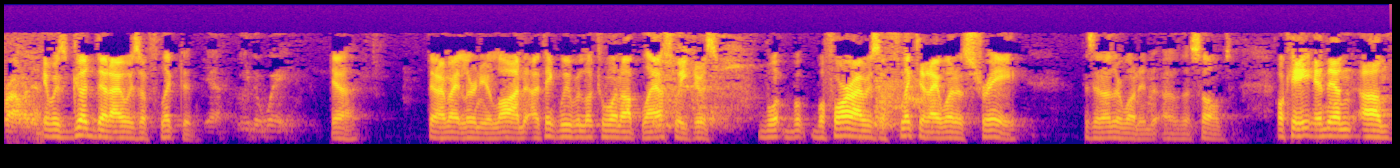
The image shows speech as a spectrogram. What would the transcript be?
provided. It was good that I was afflicted. Yeah, either way. Yeah, that I might learn your law. And I think we looked one up last week. There was before I was afflicted, I went astray. Is another one in of the Psalms. Okay, and then um,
